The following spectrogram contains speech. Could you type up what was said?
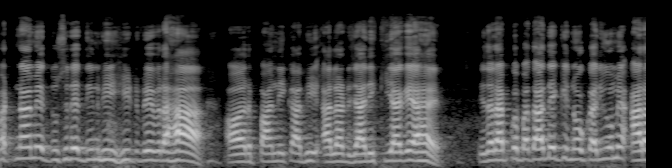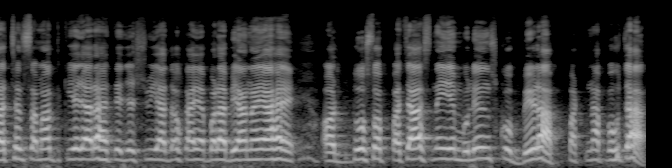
पटना में दूसरे दिन भी हीट वेव रहा और पानी का भी अलर्ट जारी किया गया है। इधर आपको बता दें कि नौकरियों में आरक्षण समाप्त किया जा रहा है। तेजस्वी यादव का यह बड़ा बयान आया है और 250 नई एंबुलेंस को बेड़ा पटना पहुँचा।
